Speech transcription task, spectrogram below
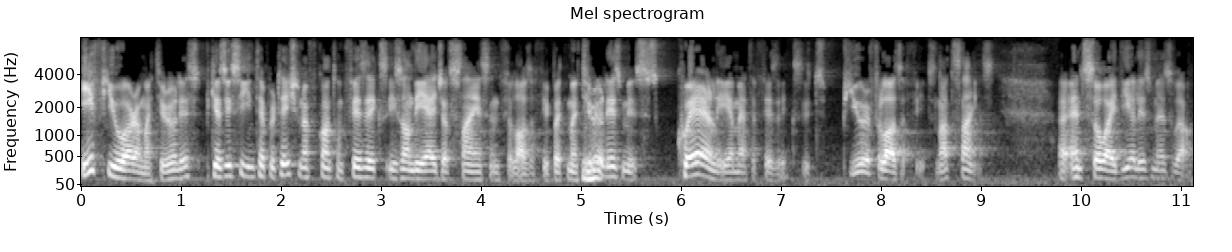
if you are a materialist, because you see, interpretation of quantum physics is on the edge of science and philosophy, but materialism mm-hmm. is squarely a metaphysics. It's pure philosophy, it's not science. Uh, and so idealism as well.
